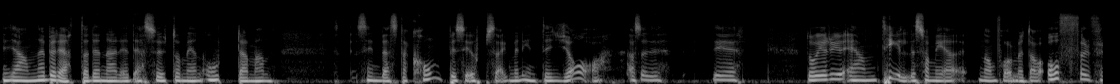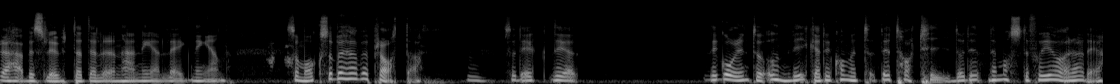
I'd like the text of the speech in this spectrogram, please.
Janne berättade, när det dessutom är en ort där man sin bästa kompis är uppsagd, men inte jag. Alltså det, det, då är det ju en till som är någon form mm. av offer för det här beslutet eller den här nedläggningen som också behöver prata. Mm. Så det, det, det går inte att undvika. Det, kommer, det tar tid och det, det måste få göra det.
